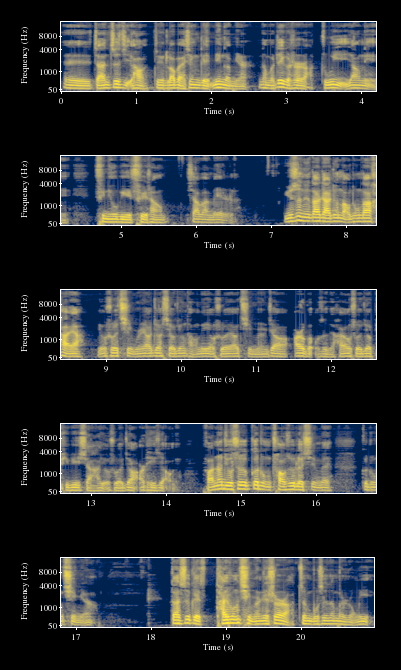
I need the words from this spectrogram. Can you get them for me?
呃，咱自己哈，这老百姓给命个名，那么这个事儿啊，足以让你吹牛逼吹上下半辈子了。于是呢，大家就脑洞大开呀，有说起名要叫萧敬腾的，有说要起名叫二狗子的，还有说叫皮皮虾，有说叫二踢脚的，反正就是各种操碎了心呗，各种起名。但是给台风起名这事儿啊，真不是那么容易。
